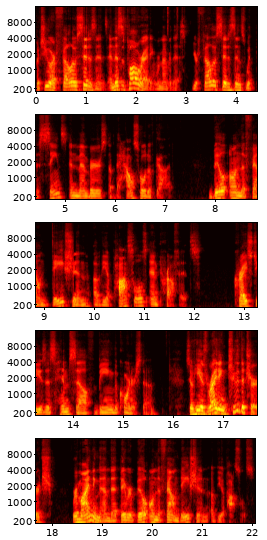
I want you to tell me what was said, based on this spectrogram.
but you are fellow citizens, and this is Paul writing, remember this. You're fellow citizens with the saints and members of the household of God, built on the foundation of the apostles and prophets, Christ Jesus himself being the cornerstone. So he is writing to the church, reminding them that they were built on the foundation of the apostles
